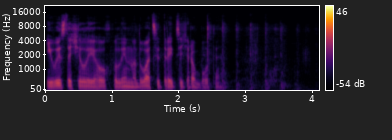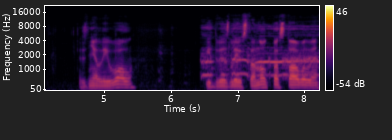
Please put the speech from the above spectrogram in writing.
І вистачило його хвилин на 20-30 роботи. Зняли вал, підвезли в станок, поставили.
